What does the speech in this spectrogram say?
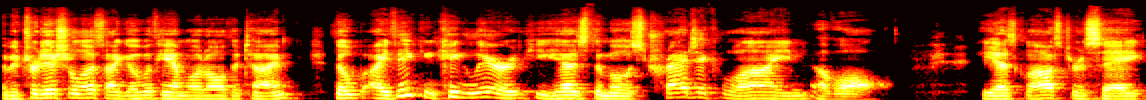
I'm a traditionalist. I go with Hamlet all the time. Though I think in King Lear he has the most tragic line of all. He has Gloucester say,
